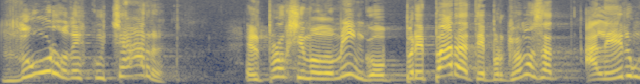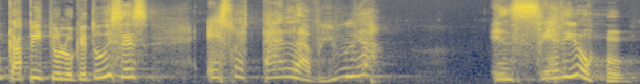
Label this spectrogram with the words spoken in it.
duro de escuchar. El próximo domingo, prepárate porque vamos a, leer un capítulo que tú dices, ¿eso está en la Biblia? ¿En serio?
